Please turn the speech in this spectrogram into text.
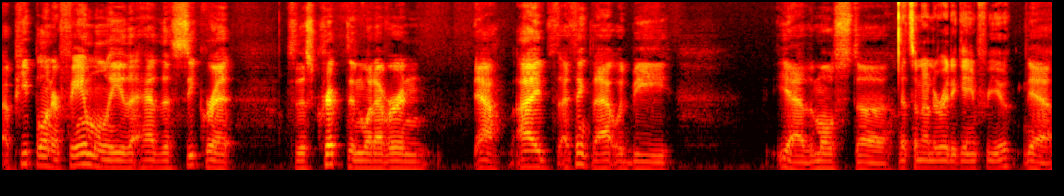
uh, people in her family that had this secret to this crypt and whatever, and yeah, I I think that would be yeah the most uh That's an underrated game for you. yeah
